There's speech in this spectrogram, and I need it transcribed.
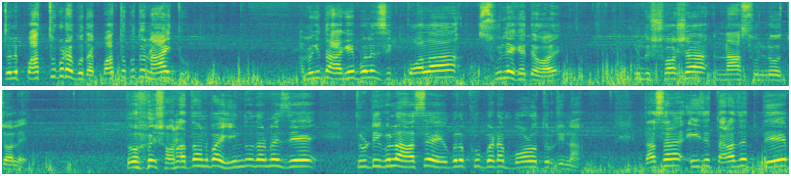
তাহলে পার্থক্যটা কোথায়? পার্থক্য তো নাই তো। আমি কিন্তু আগে বলেছি কলা শুলে খেতে হয়, কিন্তু শশা না শুনলেও চলে। তো সনাতন বা হিন্দু ধর্মের যে ত্রুটিগুলো আছে, এগুলো খুব একটা বড় ত্রুটি না। তাছাড়া এই যে তারা যে দেব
